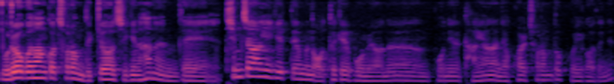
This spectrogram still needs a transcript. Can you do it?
노력은 한 것처럼 느껴지긴 하는데 팀장이기 때문에 어떻게 보면은 본인의 당연한 역할처럼도 보이거든요.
